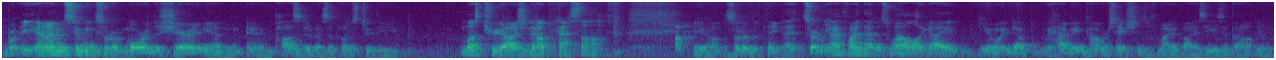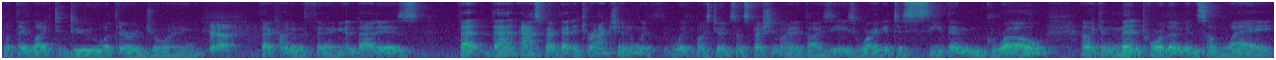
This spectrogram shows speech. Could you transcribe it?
And I'm assuming sort of more in the sharing and, and positive as opposed to the must triage now pass off. You know, sort of a thing. Uh, Certainly, I find that as well. Like I, you know, end up having conversations with my advisees about you know what they like to do, what they're enjoying, Yeah. that kind of a thing and that is that that aspect that interaction with with my students and especially my advisees where i get to see them grow and i can mentor them in some way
